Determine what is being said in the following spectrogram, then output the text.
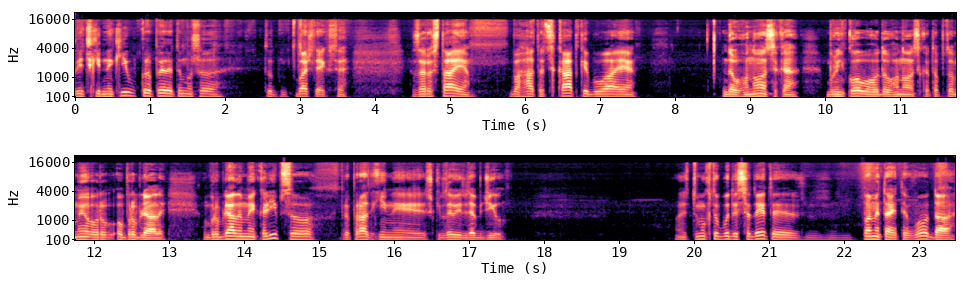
Від шкідників кропили, тому що тут бачите, як все заростає. Багато цкатки буває, довгоносика, брунькового довгоносика. Тобто ми обробляли. Обробляли ми каліпсо, препарат, який не шкідливий для бджіл. Тому хто буде садити, пам'ятайте, вода.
